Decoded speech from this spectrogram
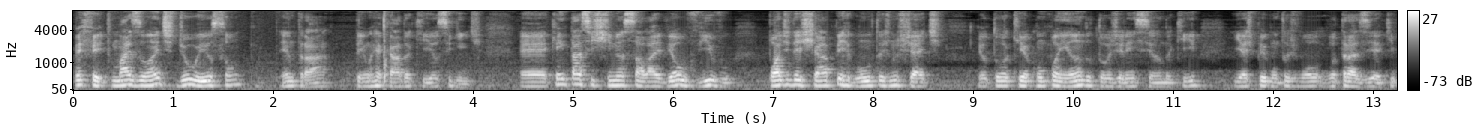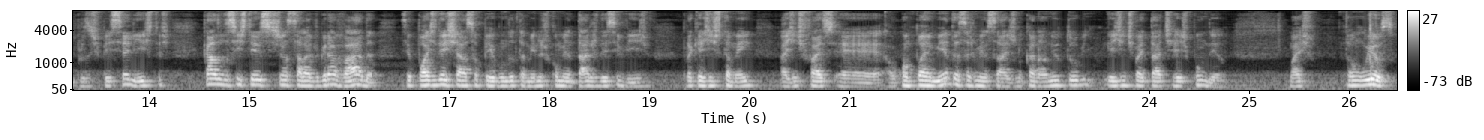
Perfeito, mas antes de o Wilson entrar, tem um recado aqui, é o seguinte. É, quem está assistindo essa live ao vivo pode deixar perguntas no chat. Eu estou aqui acompanhando, estou gerenciando aqui e as perguntas vou, vou trazer aqui para os especialistas. Caso você esteja assistindo essa live gravada, você pode deixar a sua pergunta também nos comentários desse vídeo, para que a gente também a gente faz é, acompanhamento dessas mensagens no canal no YouTube e a gente vai estar tá te respondendo. Mas então, Wilson,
